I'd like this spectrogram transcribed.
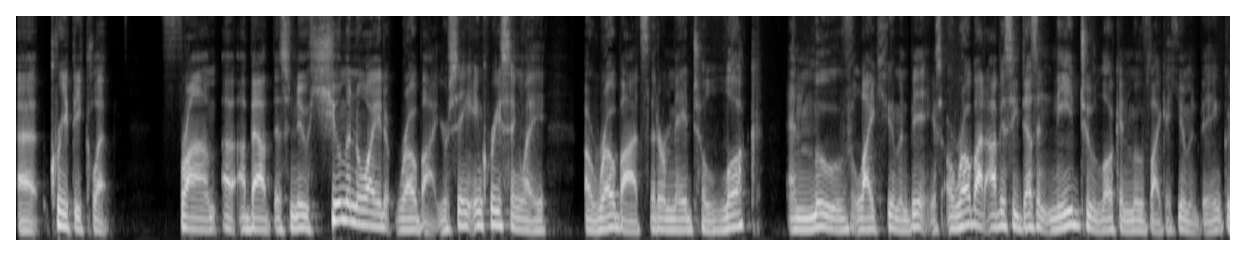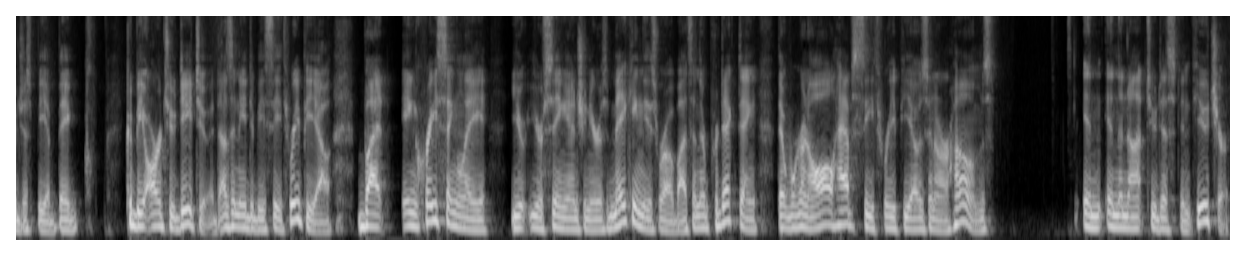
uh, creepy clip from uh, about this new humanoid robot. You're seeing increasingly uh, robots that are made to look and move like human beings. A robot obviously doesn't need to look and move like a human being. It could just be a big could be R2D2. It doesn't need to be C3PO. But increasingly, you're, you're seeing engineers making these robots, and they're predicting that we're going to all have C3POs in our homes in, in the not too distant future.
